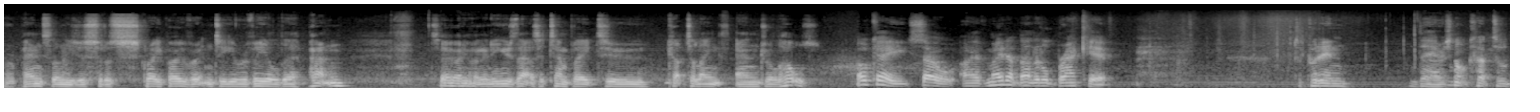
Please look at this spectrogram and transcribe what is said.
or a pencil and you just sort of scrape over it until you reveal the pattern so anyway I'm going to use that as a template to cut to length and drill the holes. Okay so I've made up that little bracket to put in there. It's not cut to,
